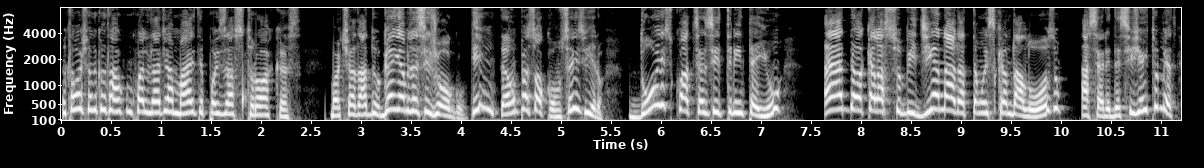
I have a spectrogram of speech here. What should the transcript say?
Eu tava achando que eu tava com qualidade a mais depois das trocas. Mas eu tinha dado. Ganhamos esse jogo! Então, pessoal, como vocês viram, 2,431. Ah, deu aquela subidinha, nada tão escandaloso. A série é desse jeito mesmo.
